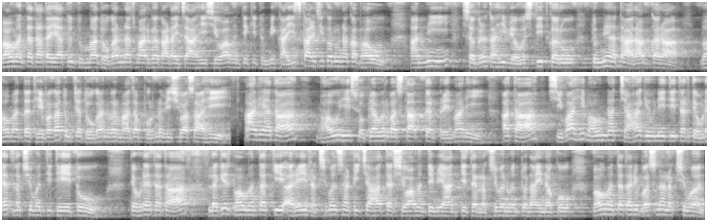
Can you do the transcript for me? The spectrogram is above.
भाऊ म्हणतात आता यातून तुम्हा दोघांनाच मार्ग काढायचा आहे. शिवा म्हणते की तुम्ही काहीच काळजी करू नका भाऊ. आम्ही सगळं काही व्यवस्थित करू. तुम्ही आता आराम करा. भाऊ म्हणतात हे बघा तुमच्या दोघांवर माझा पूर्ण विश्वास आहे. आणि आता भाऊ हे सोप्यावर बसतात तर प्रेमाने. आता शिवा ही भाऊंना चहा घेऊन येते तर तेवढ्यात लक्ष्मण तिथे येतो. तेवढ्यात आता लगेच भाऊ म्हणतात की अरे लक्ष्मणसाठी चहा. तर शिवा म्हणते मी आणते. तर लक्ष्मण म्हणतो नाही नको. भाऊ म्हणतात अरे बस ना लक्ष्मण.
